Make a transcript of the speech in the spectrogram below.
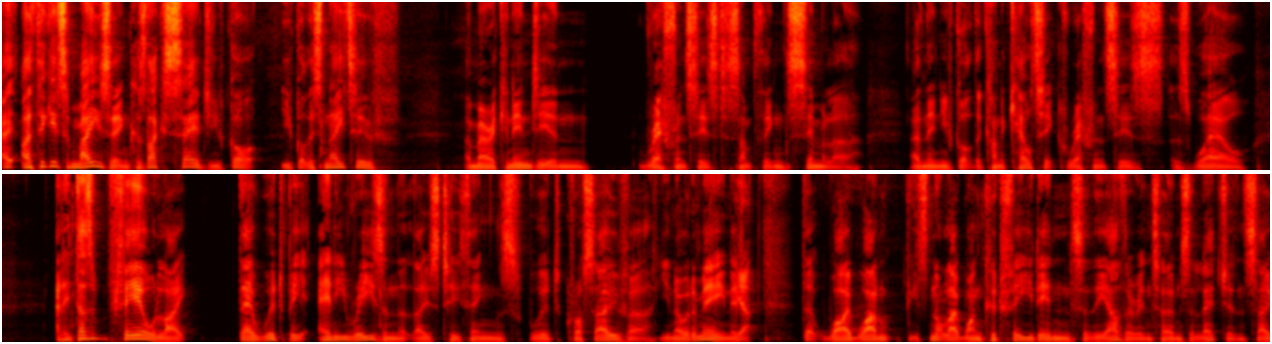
I, I think it's amazing because, like I said, you've got you've got this Native American Indian references to something similar, and then you've got the kind of Celtic references as well, and it doesn't feel like there would be any reason that those two things would cross over. You know what I mean? If- Yeah. that why one it's not like one could feed into the other in terms of legends so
